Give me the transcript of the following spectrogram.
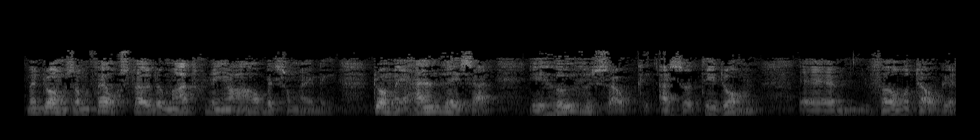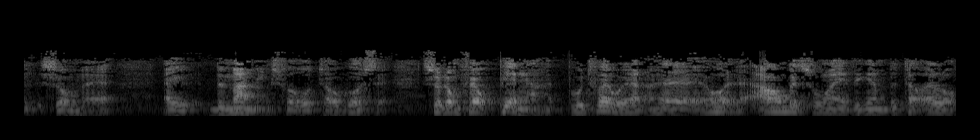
Men de som får stöd och matchning av arbetsförmedling, de är hänvisade i huvudsak, alltså till de eh, företagen som eh, är bemanningsföretag också. Så de får pengar på två eh, håll. Arbetsförmedlingen betalar, eller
